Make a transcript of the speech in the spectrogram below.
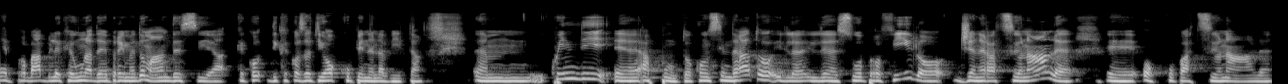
è probabile che una delle prime domande sia che di che cosa ti occupi nella vita. Um, quindi eh, appunto considerato il, il, suo profilo generazionale e occupazionale,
